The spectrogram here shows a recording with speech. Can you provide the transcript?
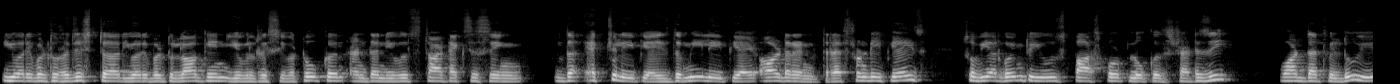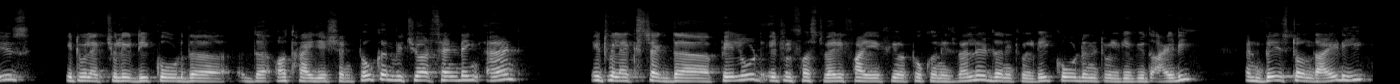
you are able to register you are able to log in you will receive a token and then you will start accessing the actual apis the meal api order and the restaurant apis so we are going to use passport local strategy. What that will do is it will actually decode the the authorization token which you are sending and it will extract the payload. It will first verify if your token is valid then it will decode and it will give you the id and based on the id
